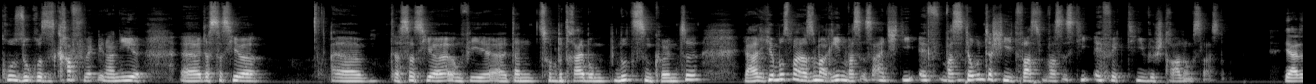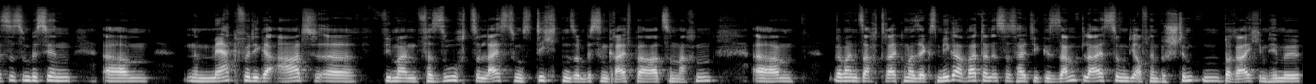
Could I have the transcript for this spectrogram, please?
groß, so großes Kraftwerk in der Nähe, äh, dass das hier äh, dass das hier irgendwie äh, dann zur Betreibung nutzen könnte. Ja, hier muss man also mal reden, was ist eigentlich die, Eff was ist der Unterschied, was, was ist die effektive Strahlungsleistung? Ja, das ist ein bisschen ähm, eine merkwürdige Art, äh, wie man versucht, so Leistungsdichten so ein bisschen greifbarer zu machen. Ähm, wenn man sagt 3,6 Megawatt, dann ist das halt die Gesamtleistung, die auf einem bestimmten Bereich im Himmel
